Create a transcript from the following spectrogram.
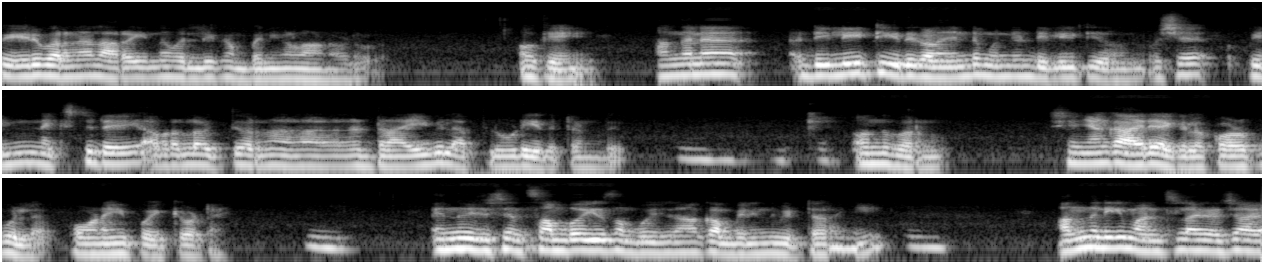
പേര് പറഞ്ഞാൽ അറിയുന്ന വലിയ കമ്പനികളാണ് അവിടെ ഉള്ളത്. ഓക്കെ അങ്ങനെ ഡിലീറ്റ് ചെയ്ത് കളഞ്ഞു. എന്റെ മുന്നിൽ ഡിലീറ്റ് ചെയ്തു പക്ഷെ പക്ഷേ പിന്നെ നെക്സ്റ്റ് ഡേ അവിടെയുള്ള വ്യക്തി പറഞ്ഞ ഡ്രൈവിൽ അപ്ലോഡ് ചെയ്തിട്ടുണ്ട്. ഒന്ന് പറഞ്ഞു. പക്ഷെ ഞാൻ കാര്യമാക്കിയല്ലോ കുഴപ്പമില്ല. പോണെങ്കിൽ പോയിക്കോട്ടെ. എന്ന് വെച്ചാൽ സംഭവിക്കുക സംഭവിച്ചു ആ കമ്പനിയിൽ നിന്ന് വിട്ടിറങ്ങി. അന്ന് എനിക്ക് മനസ്സിലായി വെച്ചാൽ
